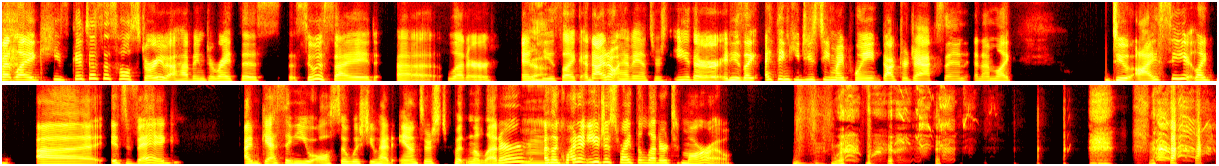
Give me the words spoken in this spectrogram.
but like he's gives us this whole story about having to write this suicide uh letter. And Yeah. he's like and i don't have answers either. And he's like i think you do see my point dr jackson. And i'm like do i see it? Like uh it's vague. I'm guessing you also wish you had answers to put in the letter. I'm like Mm. why don't you just write the letter tomorrow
